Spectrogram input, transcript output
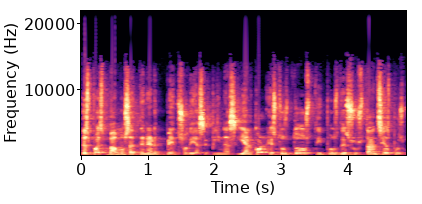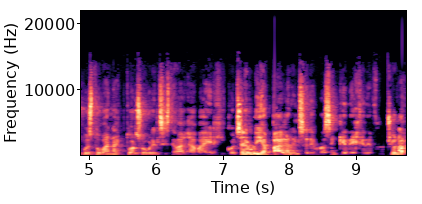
Después vamos a tener benzodiazepinas y alcohol. Estos dos tipos de sustancias, por supuesto, van a actuar sobre el sistema GABAérgico del cerebro y apagan el cerebro, hacen que deje de funcionar.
